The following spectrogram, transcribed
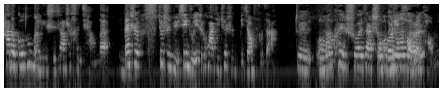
她的沟通能力实际上是很强的。但是，就是女性主义这个话题确实比较复杂，对，我们可以说一下生活中的讨论。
